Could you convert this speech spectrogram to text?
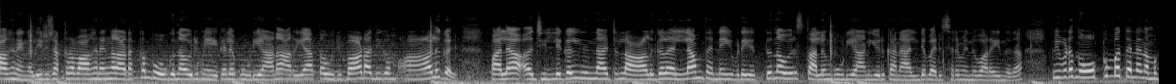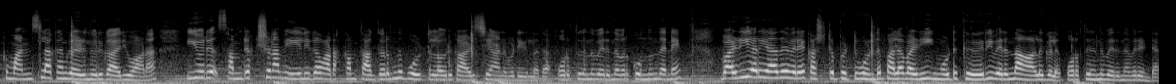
വാഹനങ്ങൾ ഇരുചക്ര വാഹനങ്ങളടക്കം പോകുന്ന ഒരു മേഖല കൂടിയാണ്. അറിയാത്ത ഒരുപാടധികം ആളുകൾ പല അഹ് ജില്ലകളിൽ നിന്നായിട്ടുള്ള ആളുകളെല്ലാം തന്നെ ഇവിടെ എത്തുന്ന ഒരു സ്ഥലം കൂടിയാണ് ഈ ഒരു കനാലിന്റെ പരിസരം എന്ന് പറയുന്നത്. അപ്പോൾ ഇവിടെ നോക്കുമ്പോൾ തന്നെ നമുക്ക് മനസ്സിലാക്കാൻ കഴിയുന്ന ഒരു കാര്യമാണ്. ഈ ഒരു സംരക്ഷണ വേലികൾ അടക്കം തകർന്നു പോയിട്ടുള്ള ഒരു കാഴ്ചയാണ് ഇവിടെയുള്ളത് പുറത്തു നിന്ന് വരുന്നവർക്കൊന്നും തന്നെ വഴി അറിയാതെ വരെ കഷ്ടപ്പെട്ടുകൊണ്ട് പല വഴി ഇങ്ങോട്ട് കയറി വരുന്ന ആളുകൾ പുറത്തു നിന്ന് വരുന്നവരുണ്ട്.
